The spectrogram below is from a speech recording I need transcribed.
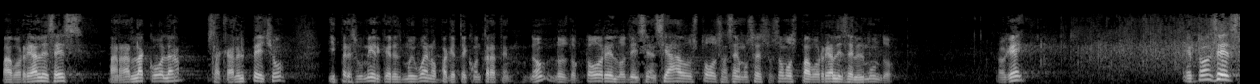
Pavos reales es parar la cola, sacar el pecho y presumir que eres muy bueno para que te contraten, ¿no? Los doctores, los licenciados, todos hacemos eso, somos pavos reales en el mundo. ¿Ok? Entonces,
